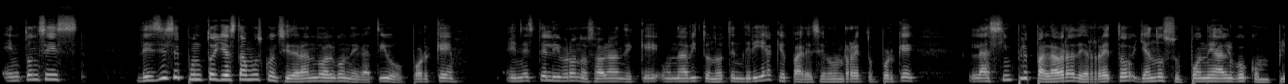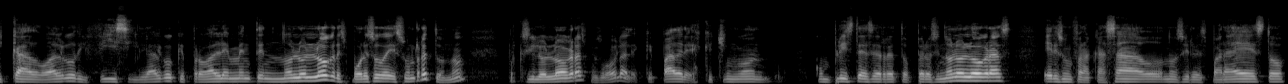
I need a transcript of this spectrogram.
Entonces, desde ese punto ya estamos considerando algo negativo. ¿Por qué? En este libro nos hablan de que un hábito no tendría que parecer un reto. porque La simple palabra de reto ya nos supone algo complicado, algo difícil, algo que probablemente no lo logres, por eso es un reto, ¿no? Porque si lo logras, pues órale, qué padre, qué chingón, cumpliste ese reto. Pero si no lo logras, eres un fracasado, no sirves para esto.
